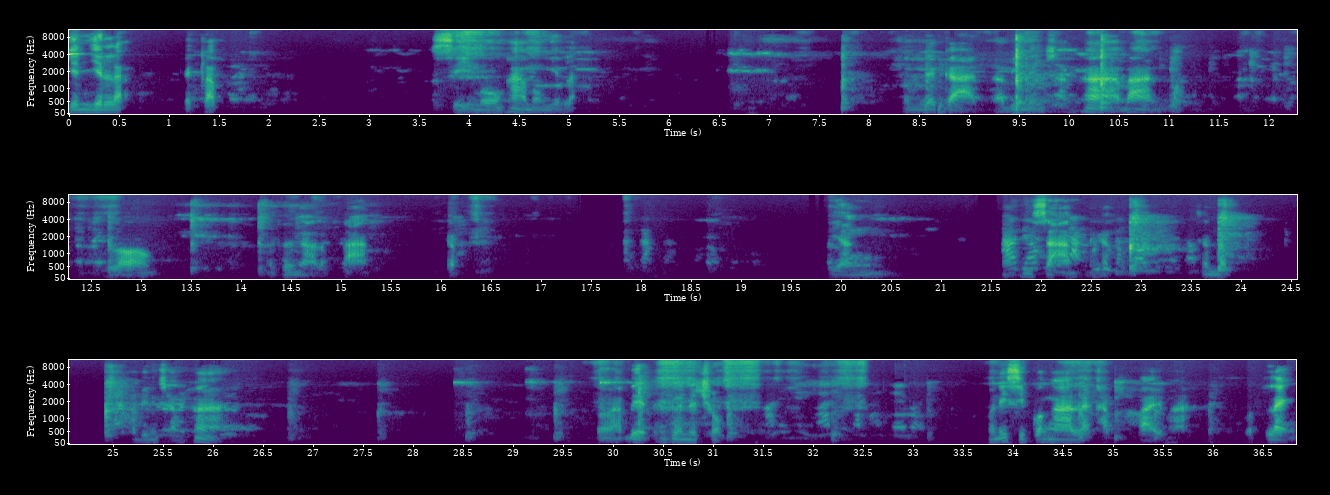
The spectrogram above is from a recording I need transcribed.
เย็นเย็นละนะครับสี่โมงห้าโมงเย็นละชมบรรยากาศบีหนึ่งสามห้าบ้านลองอำเภองาวลำปางครับ ยังที่สามนะครับสำหรับอบีหนึ่งสามห้าก็อัป เดตให้เพื่อนได้ชม วันนี้สิบกว่างานแหละครับ ไปมากดแหล่ง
